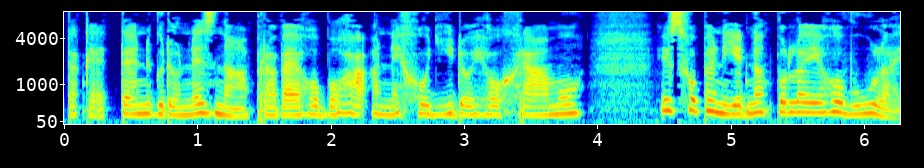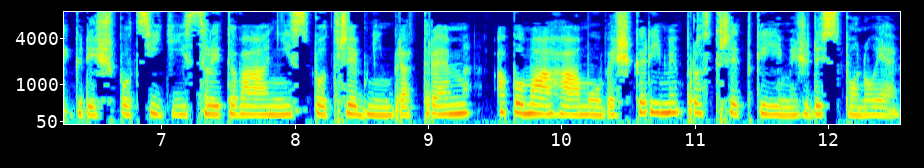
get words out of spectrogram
také ten, kdo nezná pravého Boha a nechodí do jeho chrámu, je schopen jednat podle jeho vůle, když pocítí slitování s potřebným bratrem a pomáhá mu veškerými prostředky, jimiž disponuje.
